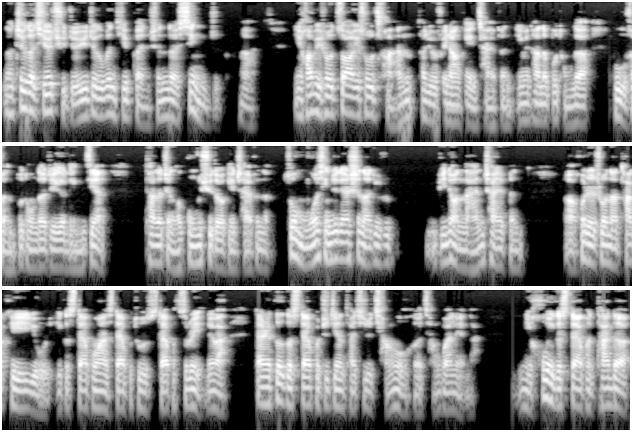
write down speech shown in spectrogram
那这个其实取决于这个问题本身的性质啊。你好比说造一艘船，它就非常可以拆分，因为它的不同的部分、不同的这个零件。它的整个工序都是可以拆分的。做模型这件事呢，就是比较难拆分啊，或者说呢，它可以有一个 step one、step two、step three，对吧？但是各个 step 之间它其实强耦合、强关联的。你后一个 step 它的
